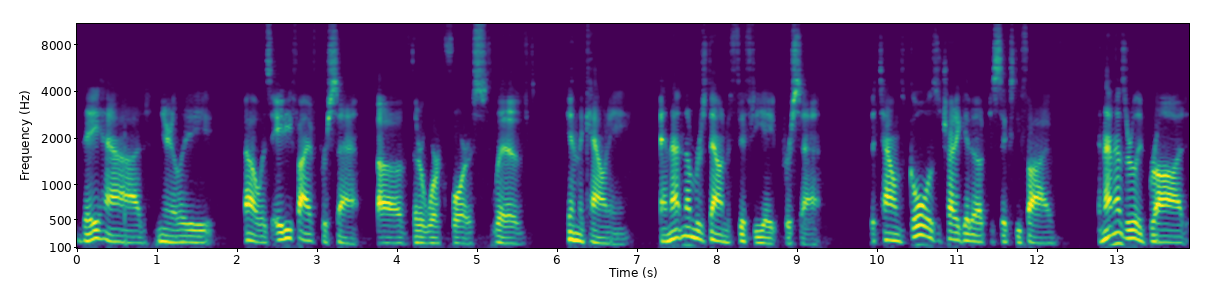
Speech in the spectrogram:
they had nearly, oh, it was 85% of their workforce lived in the county. And that number's down to 58%. The town's goal is to try to get it up to 65. And that has a really broad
